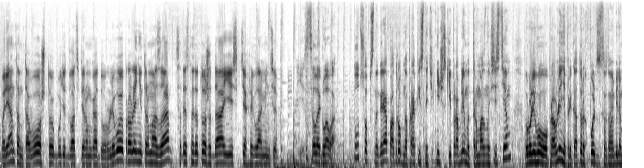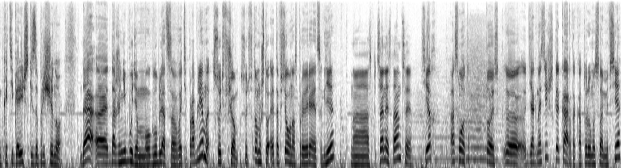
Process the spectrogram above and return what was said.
вариантам того, что будет в 2021 году. Рулевое управление тормоза, соответственно, это тоже, да, есть в техрегламенте. Есть целая глава. Тут, собственно говоря, подробно прописаны технические проблемы тормозных систем рулевого управления, при которых пользоваться автомобилем категорически запрещено. Да, э, даже не будем углубляться в эти проблемы. Суть в чем? Суть в том, что это все у нас проверяется где? На специальной станции Тех осмотр. То есть э, диагностическая карта, которую мы с вами все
